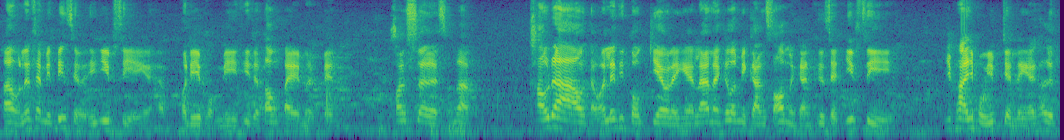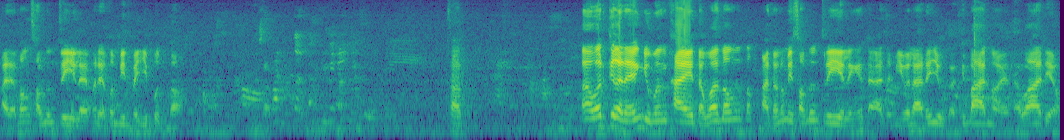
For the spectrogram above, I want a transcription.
เออผมเล่นแฟนมิทติ้งเสร็จวันที่ 24ไงครับพอดีผมมีที่จะต้องไปเหมือนเป็นคอนเสิร์ตสำหรับเขาดาวน์แต่ว่าเล่นที่โตเกียวอะไรเงี้ยแล้วนั้นก็ต้องมีการซ้อมเหมือนกันคือเสร็จ 24 25 26 27อะไรเงี้ยก็คืออาจจะต้องซ้อมดนตรีเลยเพราะเดี๋ยวต้องบินไปญี่ปุ่นต่อวันเกิดก็คือไม่ได้อยู่ในครับอ่าวันเกิดเนี่ยยังอยู่เมืองไทย แต่ว่าต้องอาจจะต้องมีซ้อมดนตรีอะไรเงี้ยแต่อาจจะมีเวลาได้อยู่กับที่บ้านหน่อยแต่ว่าเดี๋ยว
